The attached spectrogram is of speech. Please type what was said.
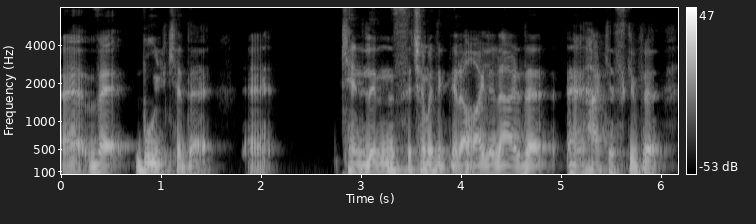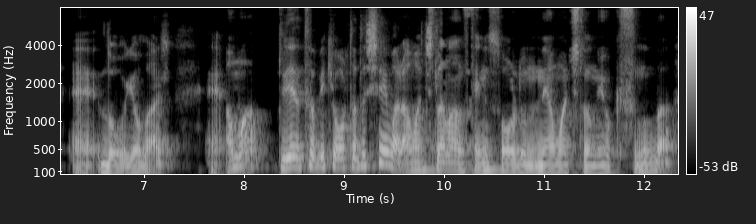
e, ve bu ülkede e, kendilerini seçemedikleri ailelerde e, herkes gibi e, doğuyorlar. E, ama bir de tabii ki ortada şey var amaçlanan senin sorduğun ne amaçlanıyor kısmında.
